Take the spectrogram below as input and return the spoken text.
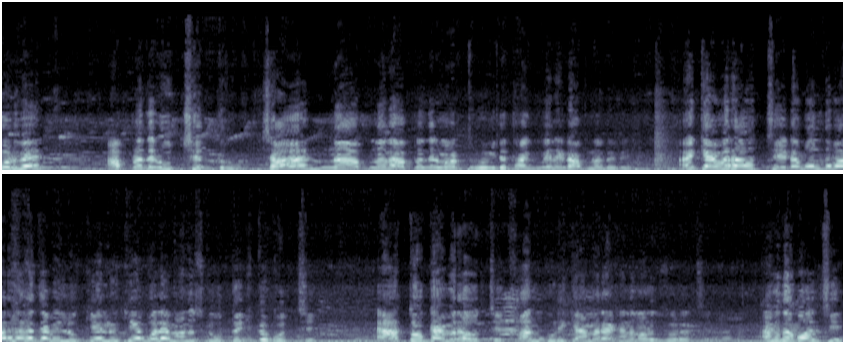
করবেন আপনাদের উচ্ছেদ চান না আপনারা আপনাদের মাতৃভূমিতে থাকবেন, এটা আপনাদের ক্যামেরা হচ্ছে, এটা বলতে পারবে না যে আমি লুকিয়ে লুকিয়ে বলে মানুষকে উত্তেজিত করছি। এত ক্যামেরা হচ্ছে, খানকুড়ি ক্যামেরা এখানে মানুষ ধরেছে। আমি তো বলছি,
